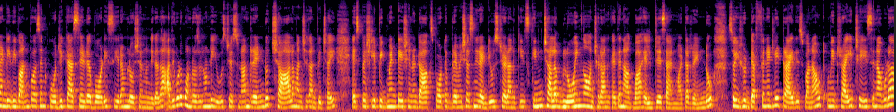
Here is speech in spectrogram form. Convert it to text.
అండ్ ఇది one percent kojic acid body serum lotion ఉంది కదా అది కూడా కొన్ని రోజుల నుండి యూజ్ చేస్తున్నాను. రెండు చాలా మంచిగా అనిపించాయి. ఎస్పెషలీ పిగ్మెంటేషన్ డార్క్ స్పాట్ బ్రెమిషెస్ని రెడ్యూస్ చేయడానికి స్కిన్ చాలా గ్లోయింగ్గా ఉంచడానికి అయితే నాకు బాగా హెల్ప్ చేశాయి అనమాట రెండు. So you should definitely try this one out. మీరు ట్రై చేసినా కూడా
